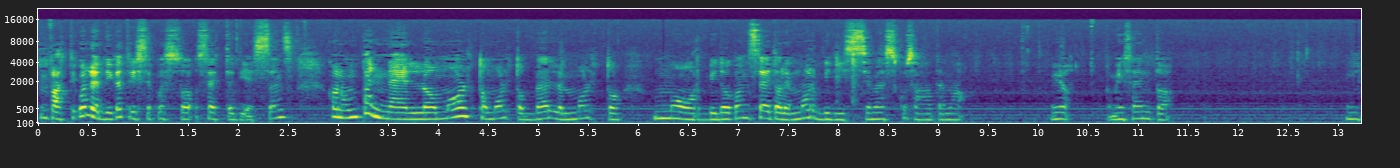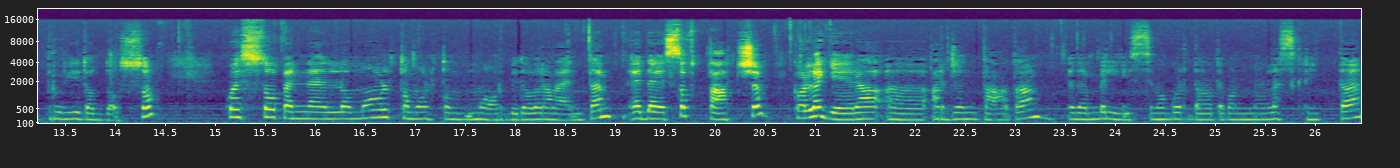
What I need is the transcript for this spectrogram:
Infatti quello è di Catrice e questo set di Essence con un pennello molto molto bello e molto morbido, con setole morbidissime. Scusate, ma io mi sento il prurito addosso. Questo pennello molto molto morbido veramente ed è soft touch con la ghiera eh, argentata ed è bellissimo, guardate con la scritta.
